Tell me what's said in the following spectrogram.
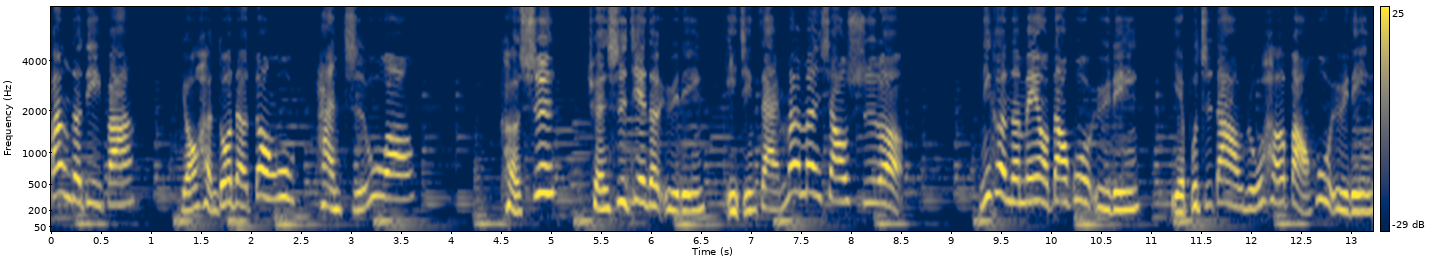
棒的地方，有很多的动物和植物哦。可是。全世界的雨林已经在慢慢消失了。你可能没有到过雨林，也不知道如何保护雨林。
